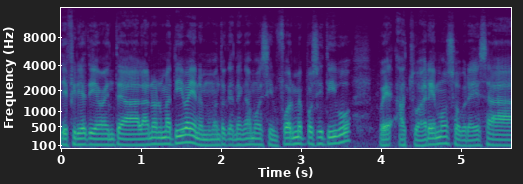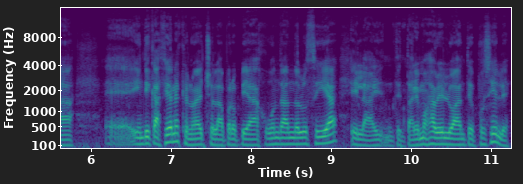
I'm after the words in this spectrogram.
definitivamente a la normativa y en el momento que tengamos ese informe positivo, pues actuaremos sobre esas eh, indicaciones que nos ha hecho la propia Junta de Andalucía y la intentaremos abrir lo antes posible.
